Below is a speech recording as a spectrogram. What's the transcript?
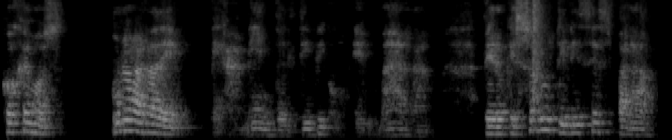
Cogemos una barra de pegamento, el típico en barra, pero que solo utilices para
